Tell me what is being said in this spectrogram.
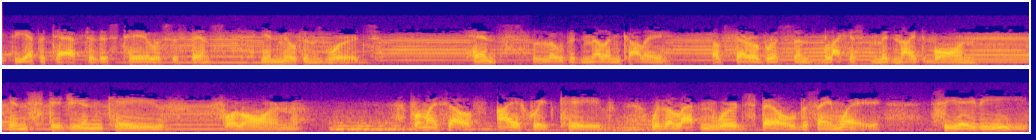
Write the epitaph to this tale of suspense in Milton's words. Hence, loathed melancholy of Cerberus and blackest midnight born, in Stygian cave forlorn. For myself, I equate cave with the Latin word spelled the same way, C-A-V-E,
